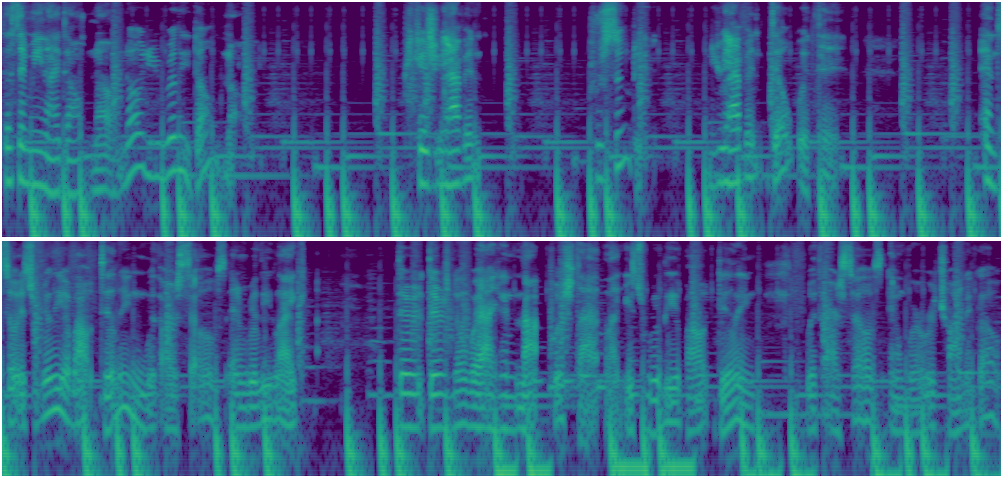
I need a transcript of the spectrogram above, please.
Doesn't mean I don't know. No, you really don't know. Because you haven't pursued it. You haven't dealt with it. And so it's really about dealing with ourselves and really like there there's no way I can not push that. Like it's really about dealing with ourselves and where we're trying to go.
